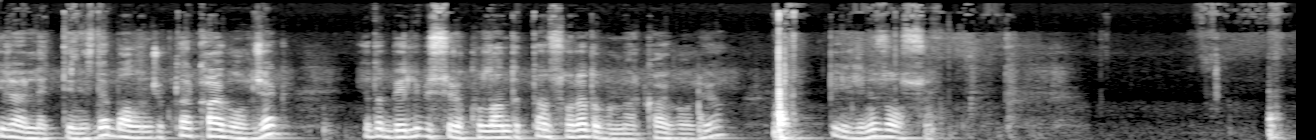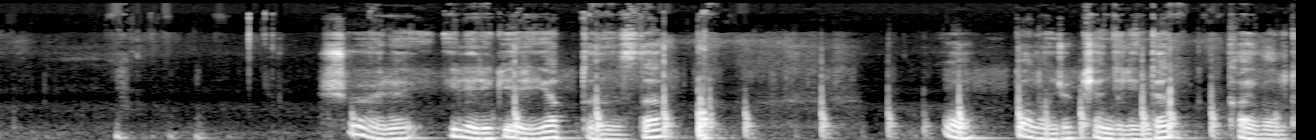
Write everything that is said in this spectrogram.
ilerlettiğinizde baloncuklar kaybolacak. Ya da belli bir süre kullandıktan sonra da bunlar kayboluyor. Bilginiz olsun. Şöyle ileri geri yaptığınızda o baloncuk kendiliğinden kayboldu.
